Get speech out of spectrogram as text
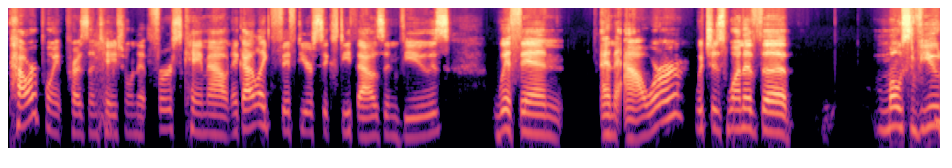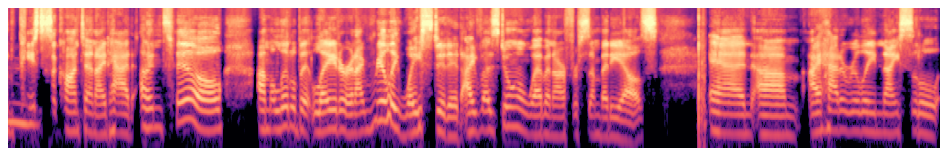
PowerPoint presentation when it first came out. And it got like 50 or 60,000 views within an hour, which is one of the most viewed mm. pieces of content I'd had until um, a little bit later. And I really wasted it. I was doing a webinar for somebody else. And um, I had a really nice little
